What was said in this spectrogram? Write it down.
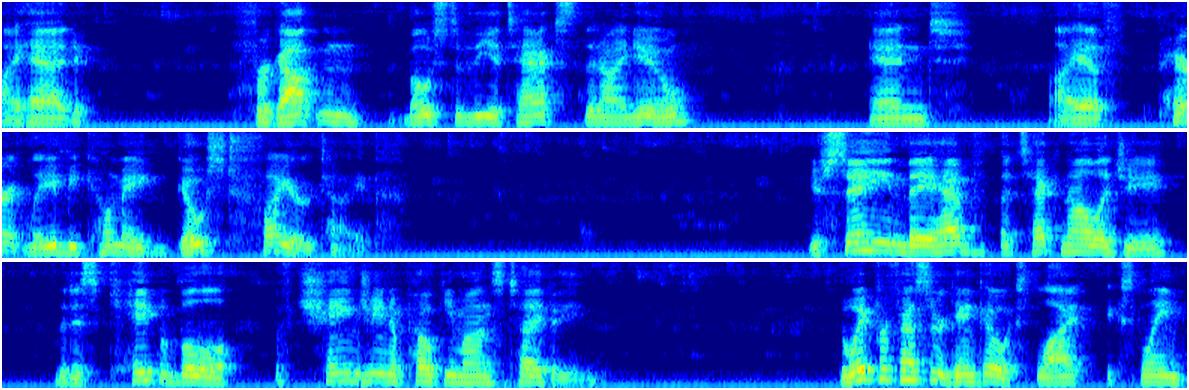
I had forgotten most of the attacks that I knew, and I have apparently become a ghost fire type. You're saying they have a technology that is capable of changing a Pokemon's typing. The way Professor Ginkgo expli- explained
